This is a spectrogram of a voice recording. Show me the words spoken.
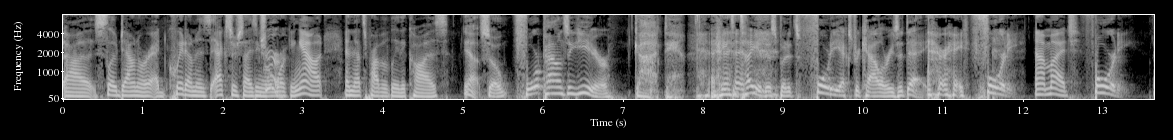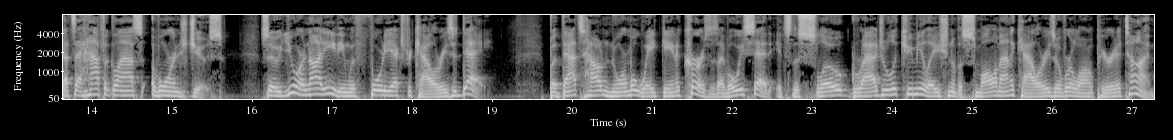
uh, slowed down or had quit on his exercising Sure. or working out, and that's probably the cause. Yeah, so four pounds a year. God damn. I hate to tell you this, but it's 40 extra calories a day. right, 40. not much. 40. That's a half a glass of orange juice. So you are not eating with 40 extra calories a day. But that's how normal weight gain occurs. As I've always said, it's the slow, gradual accumulation of a small amount of calories over a long period of time.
